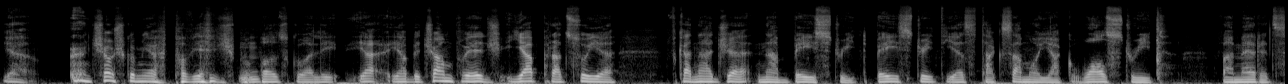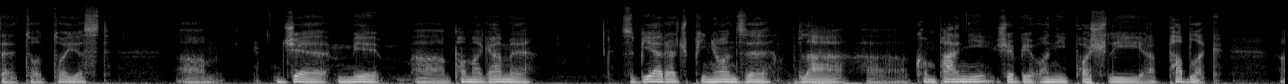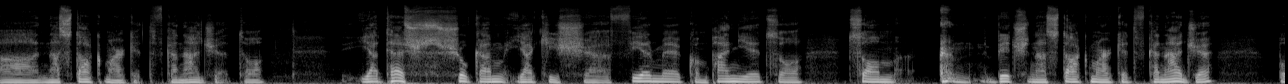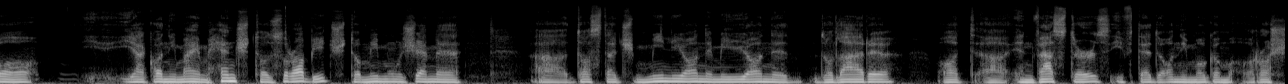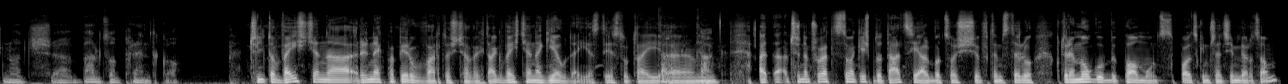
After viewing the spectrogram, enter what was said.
Ja, ciężko mi powiedzieć po Mhm. polsku, ale ja, ja by chciał powiedzieć, ja pracuję w Kanadzie na Bay Street. Bay Street jest tak samo jak Wall Street w Ameryce. To, to jest, um, gdzie my uh, pomagamy zbierać pieniądze dla uh, kompanii, żeby oni poszli uh, public uh, na stock market w Kanadzie. To ja też szukam jakieś e, firmy, kompanie, co chcą być na stock market w Kanadzie, bo jak oni mają chęć to zrobić, to my możemy e, dostać miliony, miliony dolarów od e, investors i wtedy oni mogą rosnąć e, bardzo prędko. Czyli to wejście na rynek papierów wartościowych, tak? Wejście na giełdę jest, jest tutaj. Tak, em, tak. A, a czy na przykład są jakieś dotacje albo coś w tym stylu, które mogłyby pomóc polskim przedsiębiorcom?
